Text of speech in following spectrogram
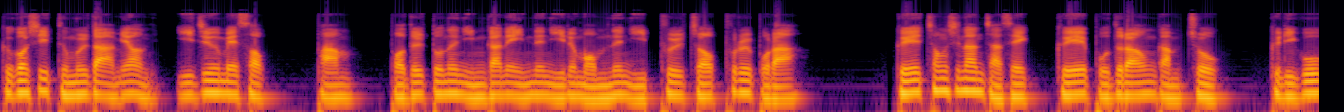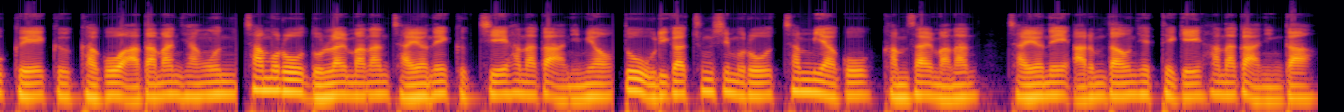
그것이 드물다 하면 이즈음의 섭, 밤, 버들 또는 인간에 있는 이름 없는 이 풀 저 풀을 보라. 그의 청신한 자색, 그의 보드라운 감촉, 그리고 그의 극하고 아담한 향은 참으로 놀랄만한 자연의 극치의 하나가 아니며 또 우리가 충심으로 찬미하고 감사할 만한 자연의 아름다운 혜택의 하나가 아닌가.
